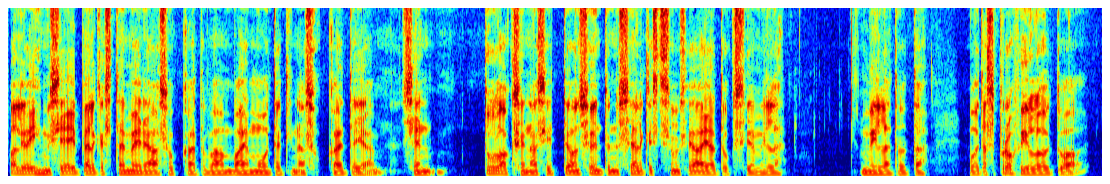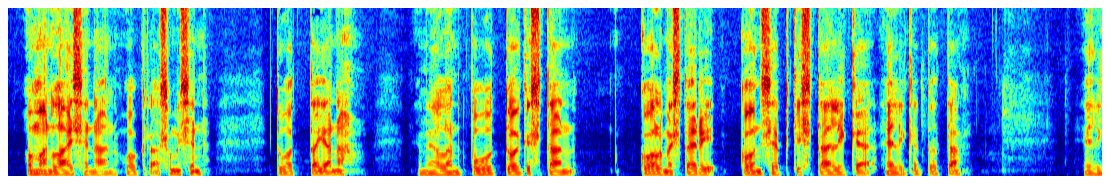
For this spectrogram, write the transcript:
paljon ihmisiä, ei pelkästään meidän asukkaita, vaan vain muitakin asukkaita. Ja sen tuloksena sitten on syntynyt selkeästi sellaisia ajatuksia, millä, millä tota, voitaisiin profiloitua omanlaisenaan vuokra-asumisen – tuottajana. Ja me ollaan nyt puhuttu oikeastaan kolmesta eri konseptista, eli, eli, tota, eli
